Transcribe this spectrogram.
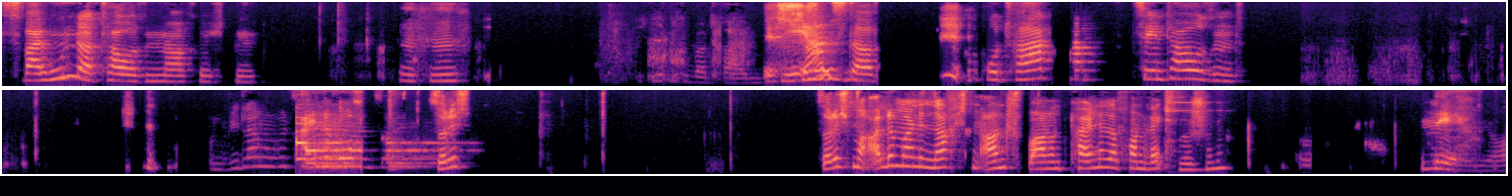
200.000 Nachrichten. Mhm. Ich würde nicht übertreiben. Ist Nee, ernsthaft. Pro Tag knapp 10.000. Und wie lange willst du Eine sein? Soll ich. Soll ich mal alle meine Nachrichten ansparen und keine davon wegwischen? Nee. Ja,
